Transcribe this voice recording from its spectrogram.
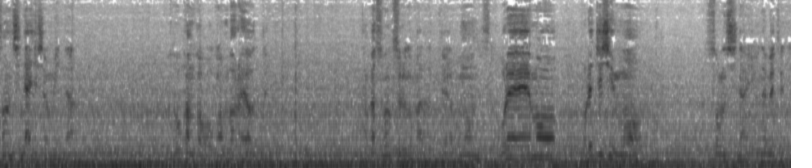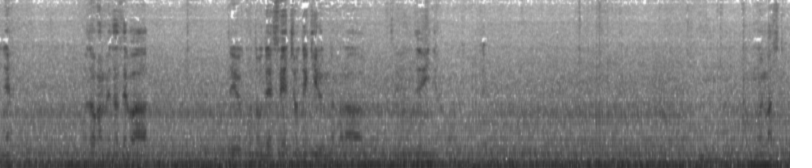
損しないでしょみんな。武道館かを頑張れよって。なんか損するのかなって思うんですよ。俺も俺自身も損しないよね別にね。武道館目指せばっていうことで成長できるんだから全然いいんじゃないかなと思ってうんと思いますけどね。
